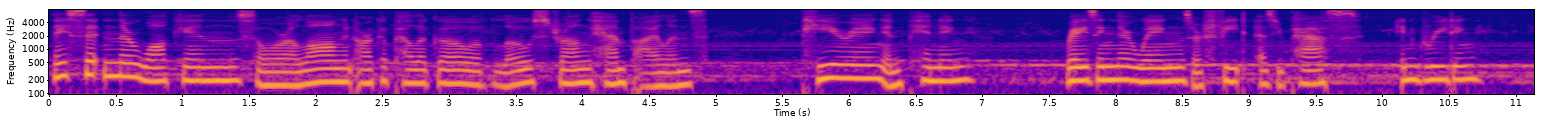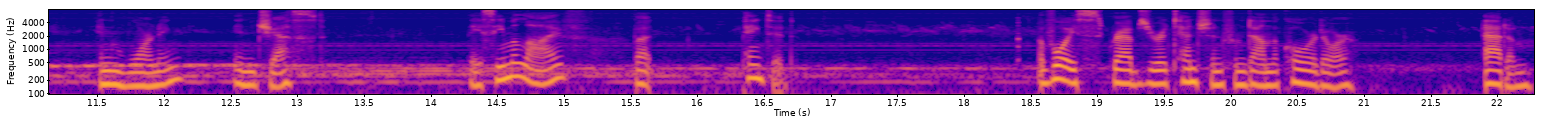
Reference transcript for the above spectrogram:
They sit in their walk ins or along an archipelago of low strung hemp islands, peering and pinning, raising their wings or feet as you pass, in greeting, in warning, in jest. They seem alive, but painted. A voice grabs your attention from down the corridor. Adam.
